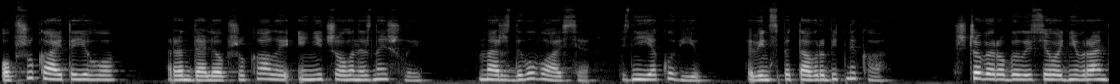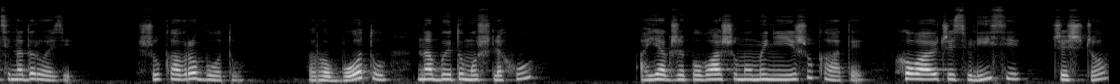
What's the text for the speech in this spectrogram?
Обшукайте його. Ранделі обшукали і нічого не знайшли. Мер здивувався, зніяковів. Він спитав робітника, що ви робили сьогодні вранці на дорозі? Шукав роботу. Роботу на битому шляху? А як же, по-вашому, мені її шукати, ховаючись в лісі, чи що?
